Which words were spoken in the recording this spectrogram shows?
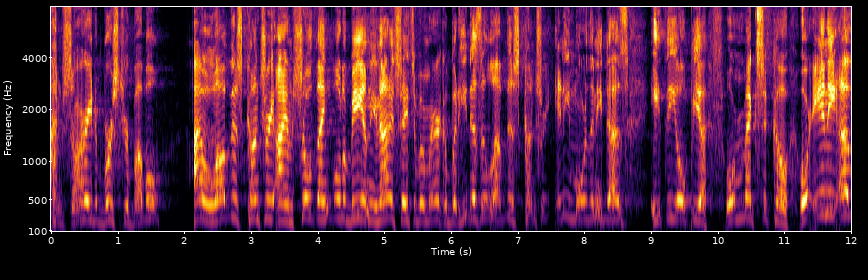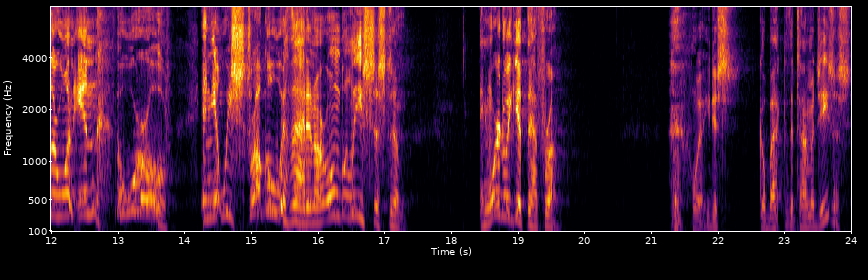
I'm sorry to burst your bubble. I love this country. I am so thankful to be in the United States of America, but he doesn't love this country any more than he does Ethiopia or Mexico or any other one in the world. And yet we struggle with that in our own belief system. And where do we get that from? Well, you just go back to the time of Jesus.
